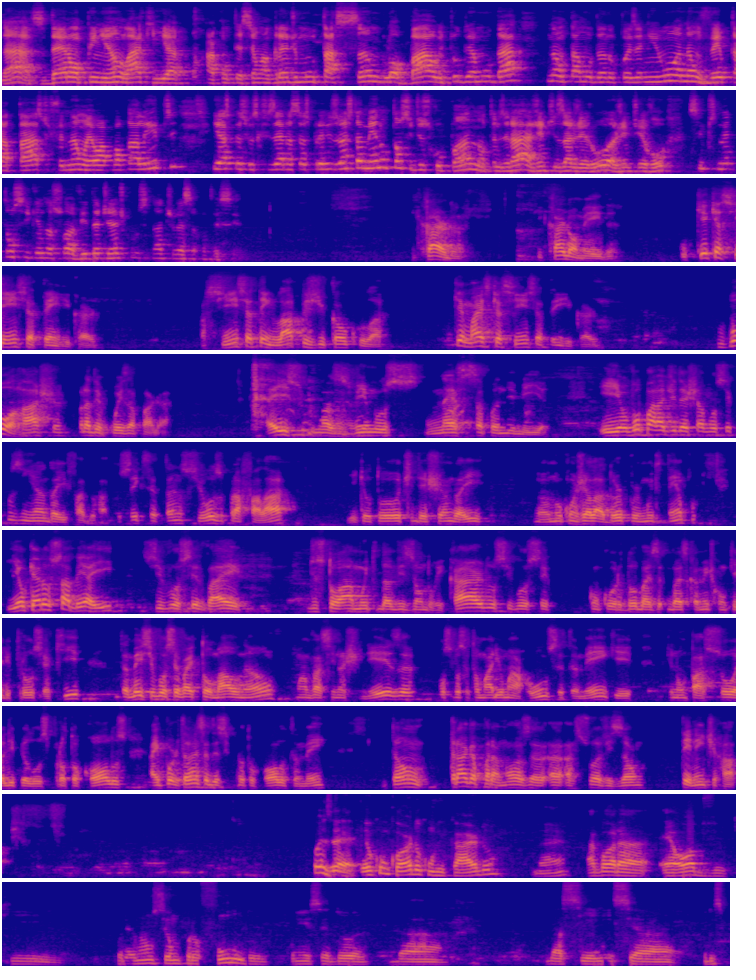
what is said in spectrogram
né, deram opinião lá que ia acontecer uma grande mutação global e tudo ia mudar, não está mudando coisa nenhuma, não veio catástrofe, não é o apocalipse, e as pessoas que fizeram essas previsões também não estão se desculpando, não estão dizendo, ah, a gente exagerou, a gente errou, simplesmente estão seguindo a sua vida adiante como se nada tivesse acontecido. Ricardo, Ricardo Almeida, o que, que a ciência tem, Ricardo? A ciência tem lápis de calcular. O que mais que a ciência tem, Ricardo? Borracha para depois apagar. É isso que nós vimos nessa pandemia. E eu vou parar de deixar você cozinhando aí, Fábio Rato. Eu sei que você está ansioso para falar e que eu estou te deixando aí no, no, congelador por muito tempo. E eu quero saber aí se você vai destoar muito da visão do Ricardo, se você concordou basicamente com o que ele trouxe aqui. Também se você vai tomar ou não uma vacina chinesa, ou se você tomaria uma russa também, que, que não passou ali pelos protocolos, a importância desse protocolo também. Então, traga para nós a, a sua visão, Tenente Rap. Pois é, eu concordo com o Ricardo, né? Agora, é óbvio que, por eu não ser um profundo conhecedor da, da ciência,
